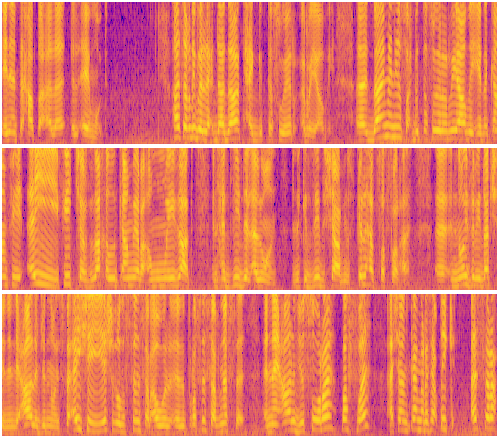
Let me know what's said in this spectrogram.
إذا أنت حاطه على ال A mode هذا تقريبا الإعدادات حق التصوير الرياضي. آه، دائما ينصح بالتصوير الرياضي إذا كان في أي features داخل الكاميرا أو مميزات إنها تزيد الألوان إنك تزيد ال sharpness كلها تصفرها. آه، ال noise reduction اللي يعالج ال noise فأي شيء يشغل ال sensor أو ال processor نفسه إنه يعالج الصورة طفة عشان الكاميرا تعطيك أسرع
